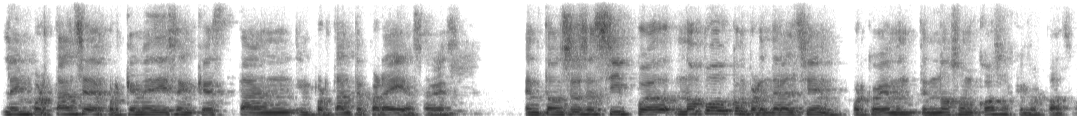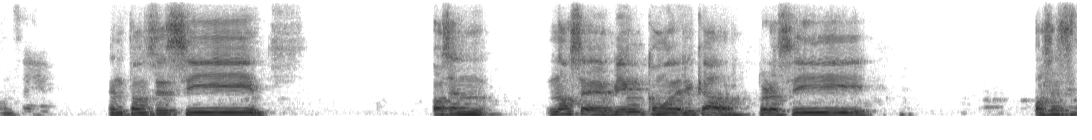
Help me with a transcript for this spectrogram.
la importancia de por qué me dicen que es tan importante para ellas, ¿sabes? Entonces, así puedo, no puedo comprender al 100, porque obviamente no son cosas que me pasan. Entonces, sí, o sea, no sé, bien como delicado, pero sí, o sea, si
